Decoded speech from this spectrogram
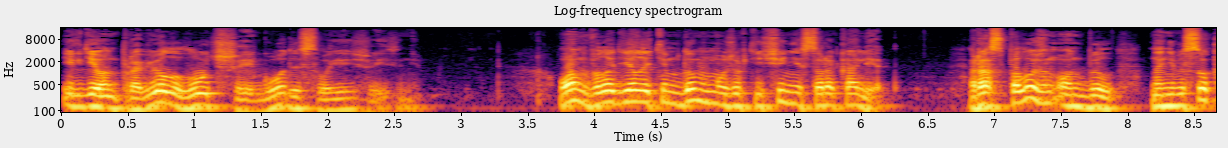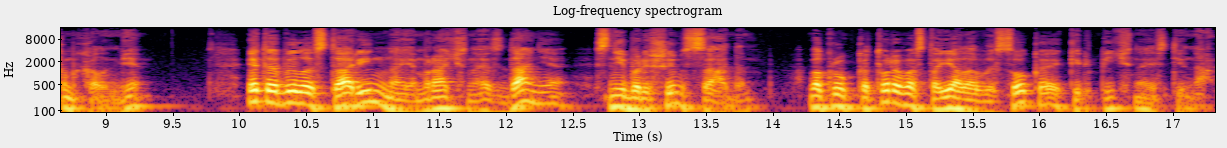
и где он провел лучшие годы своей жизни. Он владел этим домом уже в течение 40 лет. Расположен он был на невысоком холме. Это было старинное мрачное здание с небольшим садом, вокруг которого стояла высокая кирпичная стена.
